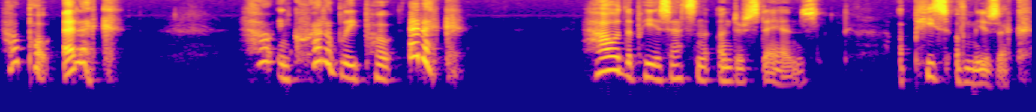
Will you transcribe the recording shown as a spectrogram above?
How poetic! How incredibly poetic! How the Piaseczna understands a piece of music.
